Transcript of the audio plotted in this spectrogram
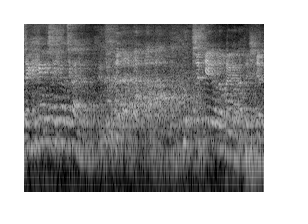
Z technikiem jesteśmy ocykani. Доброго дня,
